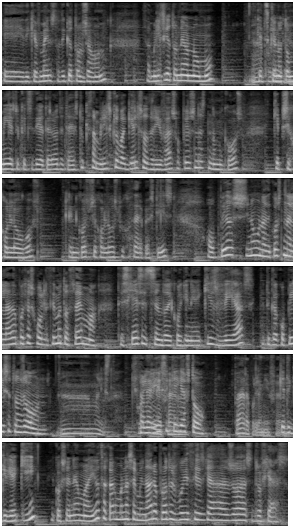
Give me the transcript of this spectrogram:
και ειδικευμένη στο δίκαιο των ζώων. Θα μιλήσει για τον νέο νόμο και τις πολύ καινοτομίες του και τις ιδιαιτερότητες του και θα μιλήσει και ο Βαγγέλης Οδρίβας, ο οποίος είναι αστυνομικός και ψυχολόγος, κλινικός ψυχολόγος ψυχοθεραπευτής, ο οποίος είναι ο μοναδικός στην Ελλάδα που έχει ασχοληθεί με το θέμα της σχέσης της ενδοοικογενειακής βίας και την κακοποίηση των ζώων. Α, μάλιστα. Και θα Πολύ μιλήσει και ενδιαφέρον. γι' αυτό. Πάρα πολύ ενδιαφέρον. Και την Κυριακή, 29 Μαΐου, θα κάνουμε ένα σεμινάριο πρώτες βοήθειες για ζώα συντροφιάς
